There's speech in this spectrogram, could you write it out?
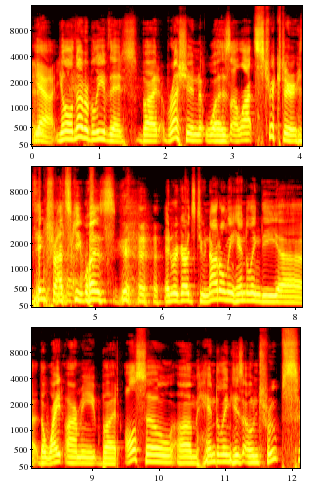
Yeah, you'll never believe this, but Russian was a lot stricter than Trotsky was in regards to not only handling the uh, the White Army, but also um, handling his own troops,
